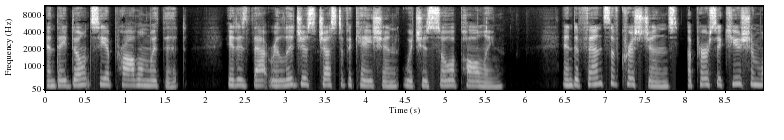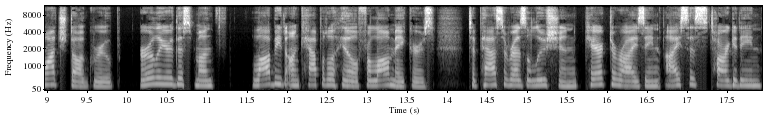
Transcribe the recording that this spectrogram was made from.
and they don't see a problem with it. It is that religious justification which is so appalling. In defense of Christians, a persecution watchdog group earlier this month lobbied on Capitol Hill for lawmakers to pass a resolution characterizing ISIS targeting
